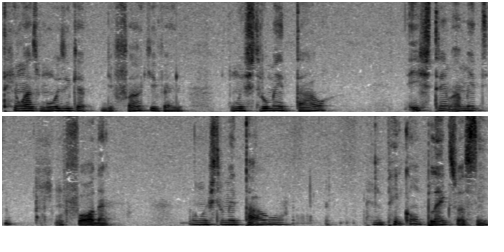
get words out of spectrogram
tem umas músicas de funk, velho, um instrumental extremamente foda. Um instrumental bem complexo assim.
